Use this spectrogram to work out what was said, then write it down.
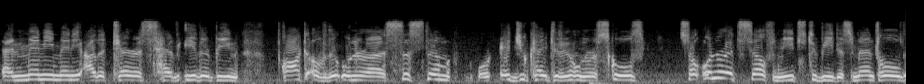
and many, many other terrorists have either been part of the UNRWA system or educated in UNRWA schools. So UNRWA itself needs to be dismantled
